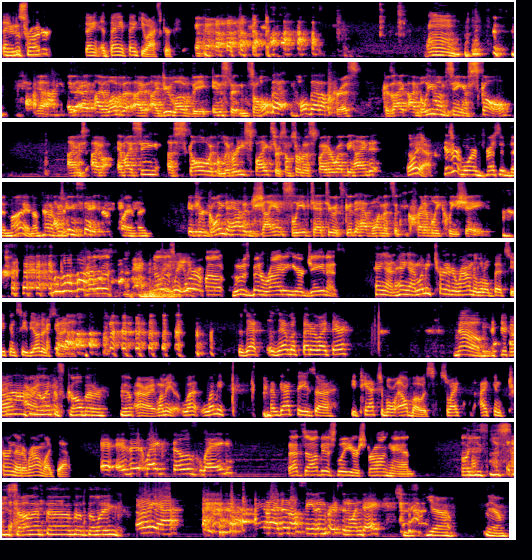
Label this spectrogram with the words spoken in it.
Thank you, rider? thank, thank, thank you, Oscar. Mm. Yeah, I, I, I love that. I, I do love the instant. And so hold that, hold that up, Chris, because I, I believe I'm seeing a skull. I'm, I'm, am I seeing a skull with liberty spikes or some sort of spider web behind it? Oh yeah, His are more impressive than mine. I'm kind of I was going to say, if you're going to have a giant sleeve tattoo, it's good to have one that's incredibly cliched. Tell us, tell us Wait, wait. more about who's been riding your Janus. Hang on, hang on. Let me turn it around a little bit so you can see the other side. Does that does that look better like there? No. No. Yeah, I right. I like the skull better. Yep. All right, let me let, let me. I've got these uh, detachable elbows, so I I can turn that around like that. Is it like Phil's leg? That's obviously your strong hand. Oh, you, you, you saw that, uh, the, the leg? Oh yeah. I imagine I'll see it in person one day. Yeah. Yeah.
